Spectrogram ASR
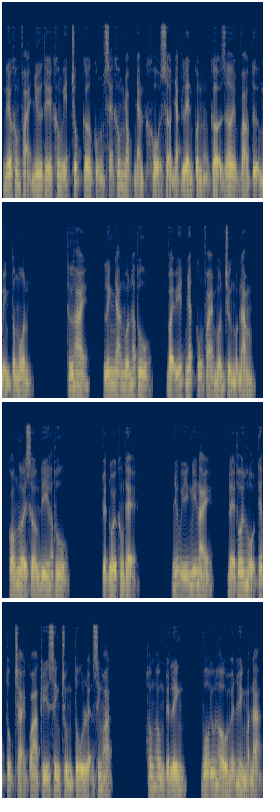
nếu không phải như thế không ít trúc cơ cũng sẽ không nhọc nhằn khổ sở nhặt lên quân cờ rơi vào tự mình tông môn. Thứ hai, linh nhãn muốn hấp thu, vậy ít nhất cũng phải muốn chừng một năm, có người sớm đi hấp thu. Tuyệt đối không thể. Những ý nghĩ này, để thôi hổ tiếp tục trải qua ký sinh trùng tu luyện sinh hoạt. Hồng hồng tuyệt linh, vô ưu hầu huyễn hình mặt nạ,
